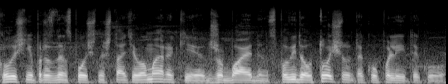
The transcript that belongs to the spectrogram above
колишній президент Сполучених Штатів Америки Джо Байден сповідав точно таку політику.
